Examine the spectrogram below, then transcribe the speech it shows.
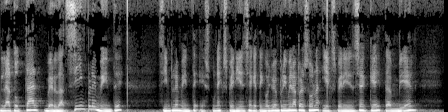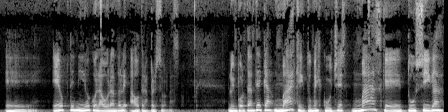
la total verdad. Simplemente, simplemente es una experiencia que tengo yo en primera persona y experiencia que también eh, he obtenido colaborándole a otras personas. Lo importante acá, más que tú me escuches, más que tú sigas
